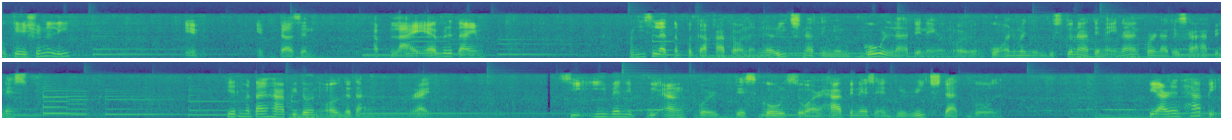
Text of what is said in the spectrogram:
occasionally, if it doesn't apply every time, hindi sa lahat ng pagkakataon na na-reach natin yung goal natin na yun or kung ano man yung gusto natin na in-anchor natin sa happiness, hindi naman tayo happy doon all the time, right? See, even if we anchor these goals to our happiness and we reach that goal, we aren't happy.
